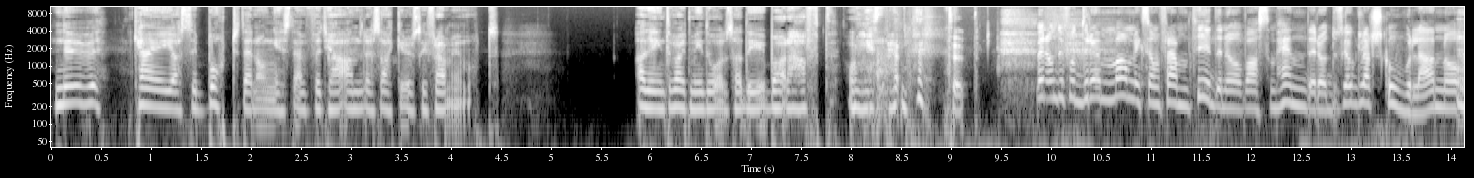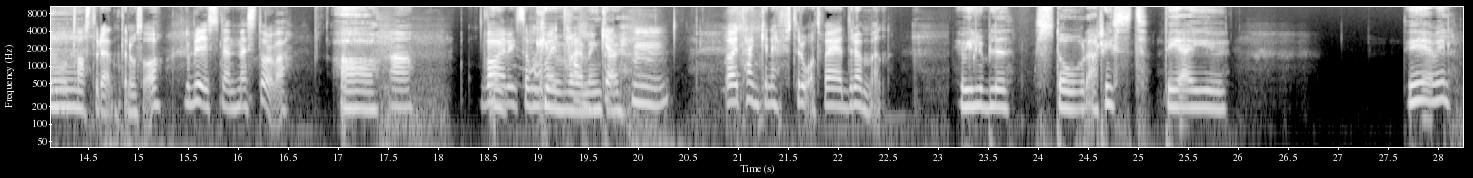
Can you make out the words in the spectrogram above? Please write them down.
nu kan ju jag se bort den ångesten för att jag har andra saker att se fram emot. Hade jag inte varit med i Idol så hade jag bara haft ångesten. typ. Men om du får drömma om liksom framtiden och vad som händer och du ska gå klart skolan och, Mm. och ta studenten och så. Då blir det student nästa år va? Ja, Ja. Vad är, liksom, vad är vad längtar. tanken? Mm. Vad är tanken efteråt? Vad är drömmen? Jag vill ju bli stor artist. Det är ju det jag vill.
